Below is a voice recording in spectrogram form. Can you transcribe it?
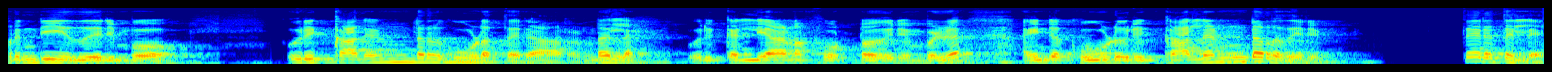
പ്രിന്റ് ചെയ്ത് തരുമ്പോൾ ഒരു കലണ്ടർ കൂടെ തരാറുണ്ട് അല്ലേ? ഒരു കല്യാണ ഫോട്ടോ വരുമ്പോൾ അതിന്റെ കൂടെ ഒരു കലണ്ടർ തരും. തരത്തില്ലേ?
